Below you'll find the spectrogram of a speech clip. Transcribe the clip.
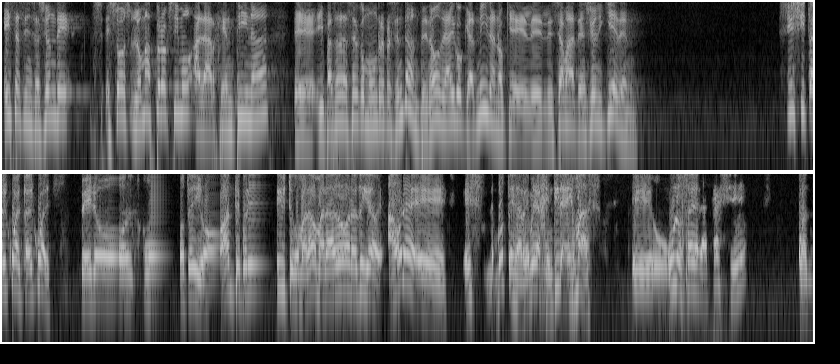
esa sensación de sos lo más próximo a la Argentina eh, y pasás a ser como un representante, ¿no? De algo que admiran o que les llama la atención y quieren. Sí, sí, tal cual, tal cual. Pero, como, te digo, antes por ahí con Maradona, Maradona, ahora eh, es, vos tenés la remera argentina, es más, eh, uno sale a la calle, cuando,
